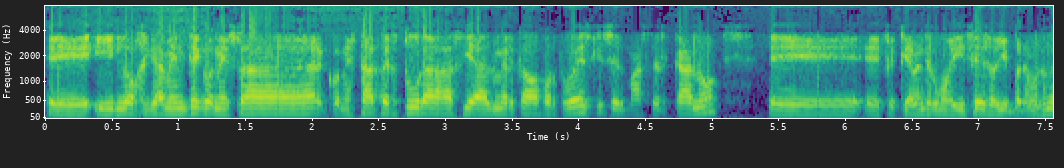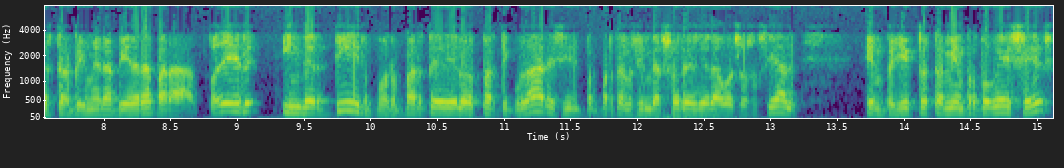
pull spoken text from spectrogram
eh, y lógicamente con esta, con esta apertura hacia el mercado portugués, que es el más cercano, eh, efectivamente, como dices, oye, ponemos nuestra primera piedra para poder invertir por parte de los particulares y por parte de los inversores de la social en proyectos también portugueses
